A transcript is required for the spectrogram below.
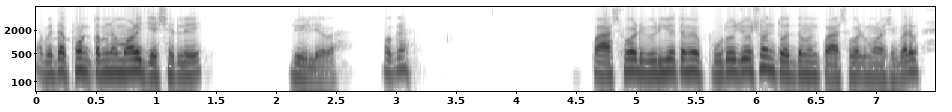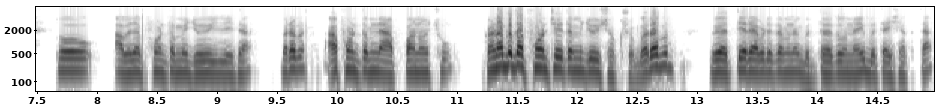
આ બધા ફોન તમને મળી જશે એટલે જોઈ લેવા. ઓકે પાસવર્ડ વીડિયો તમે પૂરો જોશો ને તો જ તમને પાસવર્ડ મળશે, બરાબર? તો આ બધા ફોન તમે જોઈ લીધા, બરાબર? આ ફોન તમને આપવાનો છું. ઘણા બધા ફોન છે તમે જોઈ શકશો, બરાબર? હવે અત્યારે આપણે તમને બધા તો નહીં બતાવી શકતા,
